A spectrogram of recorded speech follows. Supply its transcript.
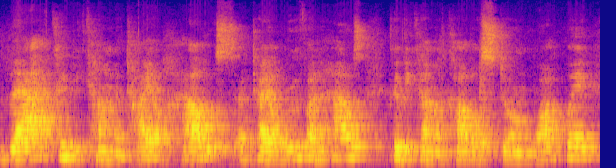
That could become a tile house, a tile roof on a house, could become a cobblestone walkway.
